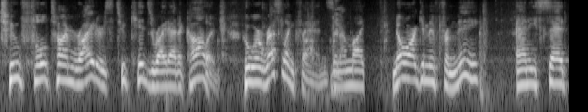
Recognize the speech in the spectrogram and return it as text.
two full time writers, two kids right out of college who are wrestling fans. And I'm like, No argument from me. And he said,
